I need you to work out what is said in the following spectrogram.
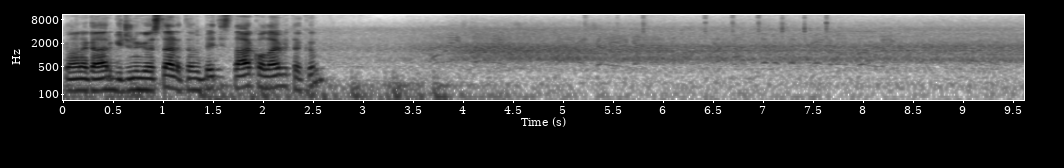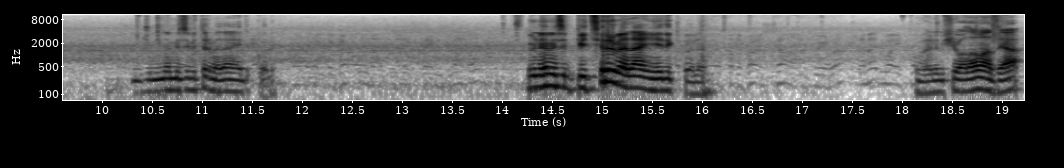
şu ana kadar gücünü gösterdi. Tabii Betis daha kolay bir takım. Cümlemizi bitirmeden yedik golü. Cümlemizi bitirmeden yedik golü. Böyle bir şey olamaz ya.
